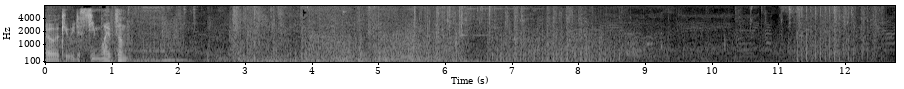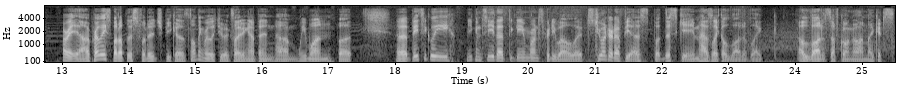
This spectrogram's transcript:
Oh, okay, we just team wiped them. Alright, yeah, I'll probably split up this footage because nothing really too exciting happened. Um, we won, but uh, basically, you can see that the game runs pretty well. It's 200 FPS, but this game has like a lot of like, a lot of stuff going on. Like it's,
